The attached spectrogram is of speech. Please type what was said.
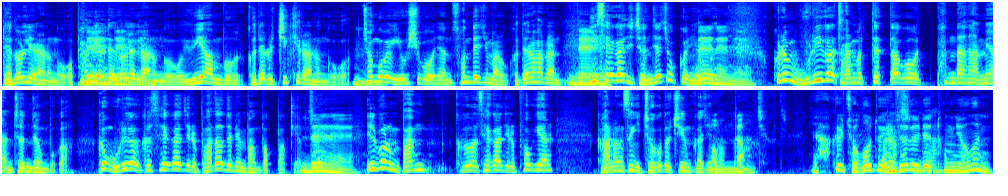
되돌리라는 거고 판결 네, 네 되돌리라는 네, 거고 위안부 그대로 지키라는 거고 음. 1965년 손대지 말고 그대로 하라는 네. 이세 가지 전제 조건이었거든요. 네, 네, 그럼 우리가 잘못했다고 판단하면 전 정부가 그럼 우리가 그 세 가지를 받아들이는 방법밖에 없죠. 일본은 그세 가지를 포기할 가능성이 적어도 지금까지는 없다. 없는 문제거든요. 야, 그 적어도 윤석열 대통령은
